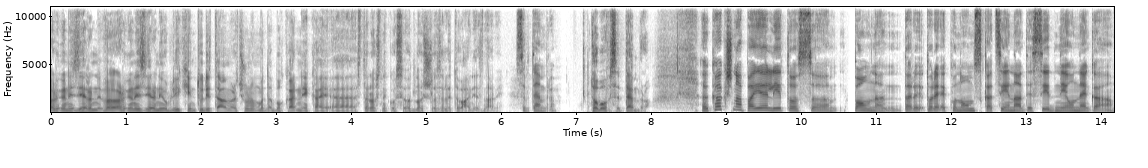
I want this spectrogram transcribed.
organizirane v organizirani obliki in tudi tam računamo, da bo kar nekaj eh, starostnikov se odločilo za letovanje z nami. Septembra. To bo v septembru. Eh, kakšna pa je letos eh, polna, torej, torej ekonomska cena desetdnevnega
